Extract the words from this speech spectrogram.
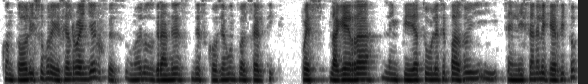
con todo listo para irse al Rangers, pues uno de los grandes de Escocia junto al Celtic, pues la guerra le impide a Tuble ese paso y, y, se enlista en el ejército.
